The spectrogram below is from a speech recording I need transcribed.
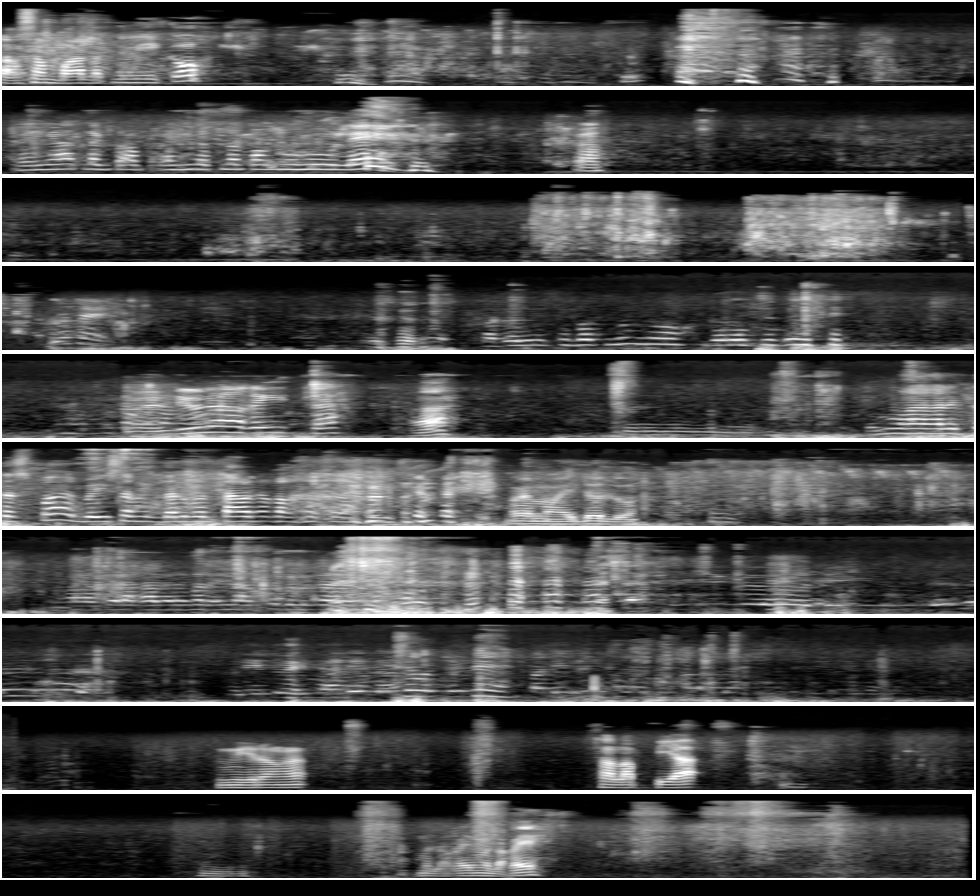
Lakas ang balat ni Miko. Kaya nga nagpapahirap na panghuhuli. ah. Hindi mo nakakita. Ha? Hindi mo makakaligtas pa. Ba isang dalawang tao na makakakita. Okay mga idol oh. Tumira nga. Salapya. Hmm. Malaki, malaki.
